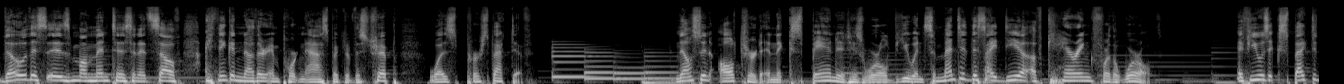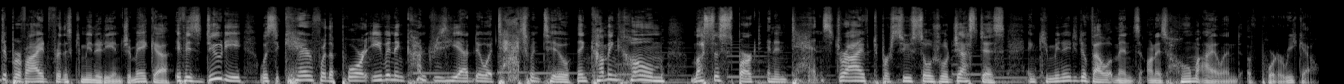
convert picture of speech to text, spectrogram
Though this is momentous in itself, I think another important aspect of this trip was perspective. Nelson altered and expanded his worldview and cemented this idea of caring for the world. If he was expected to provide for this community in Jamaica, if his duty was to care for the poor even in countries he had no attachment to, then coming home must have sparked an intense drive to pursue social justice and community development on his home island of Puerto Rico.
